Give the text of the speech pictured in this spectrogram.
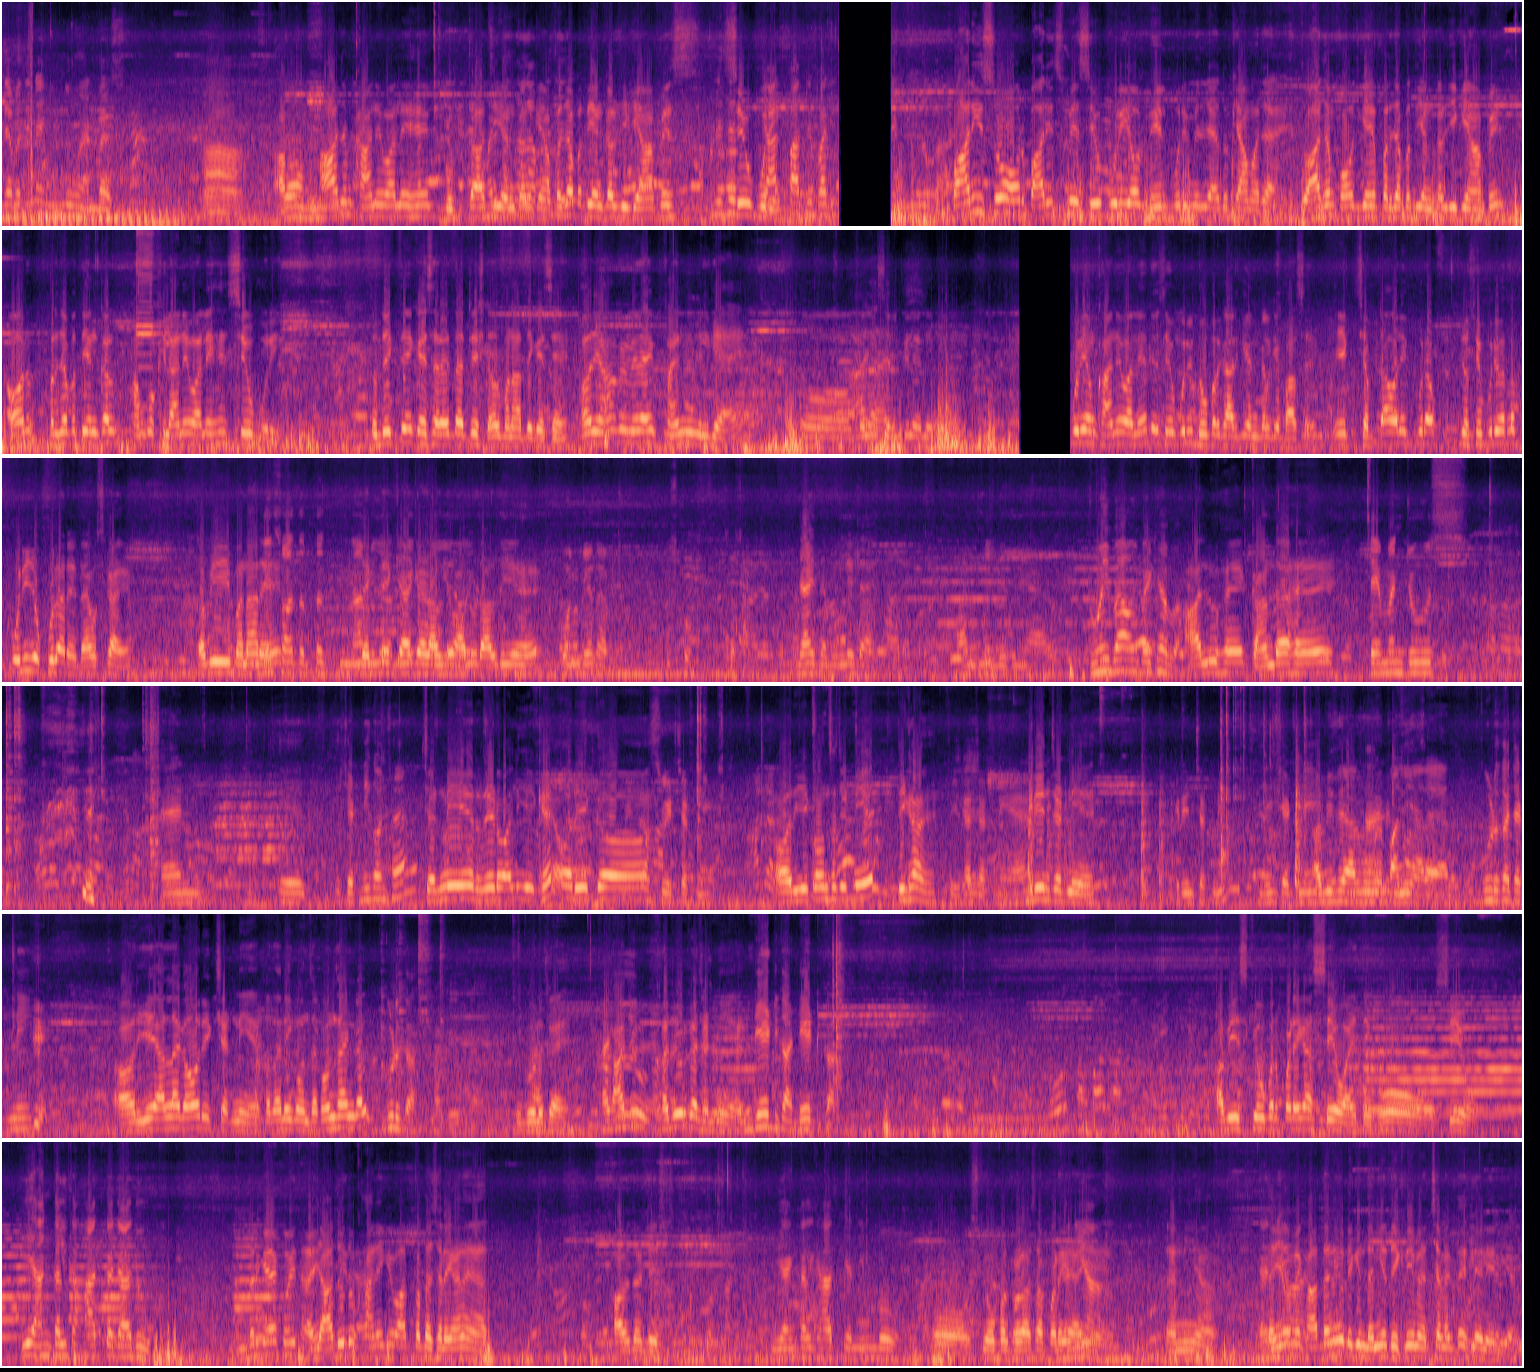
प्रजापति ना हिंदू हैं बस। हाँ। अब आज हम खाने वाले हैं गुप्ता जी अंकल के यहाँ प्रजापति अंकल जी के यहाँ पे अपने से सेव पूरी जात पात में बात हिंदू का बारिश हो और बारिश में सेव पूरी और भेलपूरी मिल जाए तो क्या मज़ा है। तो आज हम पहुँच गए हैं प्रजापति अंकल जी के यहाँ पे और प्रजापति अंकल हमको खिलाने वाले हैं सेव पूरी तो देखते हैं कैसा रहता है टेस्ट और बनाते कैसे हैं। और यहाँ पे मेरा एक फ़ैन भी मिल गया है तो बोला सेल्फी लेने के लिए। पूरी हम खाने वाले हैं तो सेव पूरी दो प्रकार की अंकल के पास है। एक चपटा और एक पूरा जो सेव पूरी मतलब पूरी जो खुला रहता है उसका है। तो अभी बना रहे हैं। तब तक ना देखते हैं क्या क्या डालते हैं आलू डाल दिए हैं। कौन गया था अभी? उसको जाए तब लेता है। वहीं बा वहीं बैठा बा। आलू है कांदा है। Lemon juice. एंड चटनी कौन सा है? चटनी ये रेड वाली एक है और एक स्वीट चटनी। और ये कौन सा चटनी है? तीखा है। तीखा चटनी है। ग्रीन चटनी है। ग्रीन चटनी। ग्रीन चटनी। अभी से यार मुँह में पानी आ रहा है यार। गुड़ का चटनी। और ये अलग और एक चटनी है पता नहीं कौन सा। कौन सा अंकल? गुड़ का। गुड़ का है। काजू खजूर का चटनी है। डेट का डेट का। अभी इसके ऊपर पड़ेगा save I think oh sev. ये अंकल का हाथ का जादू। अंदर गया कोई था जादू तो खाने के बाद पता चलेगा ना यार। हाउ द टेस्ट ये अंकल के हाथ के नींबू। ओ उसके ऊपर थोड़ा सा पड़ेगा। धनिया। धनिया मैं खाता नहीं हूँ लेकिन धनिया देखने में अच्छा लगता है इसलिए ले लिया।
